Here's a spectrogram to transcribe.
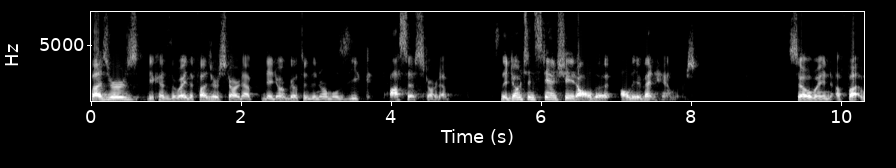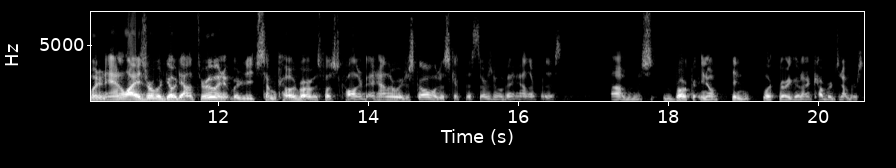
fuzzers, because the way the fuzzers start up, they don't go through the normal Zeek process startup. So they don't instantiate all the, all the event handlers. So when, a, when an analyzer would go down through and it would reach some code where it was supposed to call an event handler, we'd just go, we'll just skip this. There's no event handler for this. Um, which broke, you know, didn't look very good on coverage numbers.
